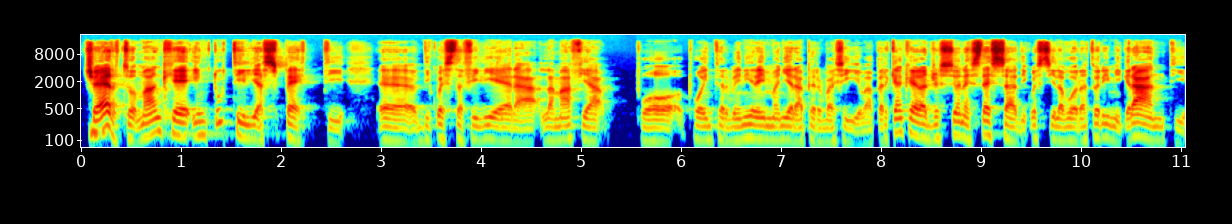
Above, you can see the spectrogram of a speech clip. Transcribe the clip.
Certo, ma anche in tutti gli aspetti eh, di questa filiera la mafia può, può, intervenire in maniera pervasiva, perché anche la gestione stessa di questi lavoratori migranti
